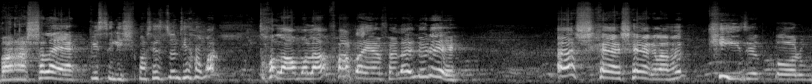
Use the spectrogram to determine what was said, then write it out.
বারাসালা এক পিস ইলিশ মাছের জন্য আমার তলা মলা ফাটাইয়া ফেলাইল রে। আর শেষ হয়ে গেলাম কি যে করব?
